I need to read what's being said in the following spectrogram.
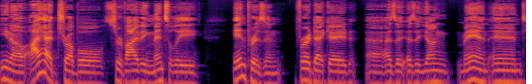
you know, I had trouble surviving mentally in prison for a decade uh, as a as a young man, and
